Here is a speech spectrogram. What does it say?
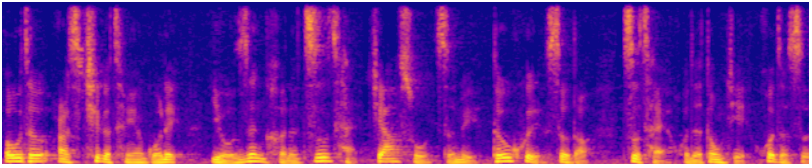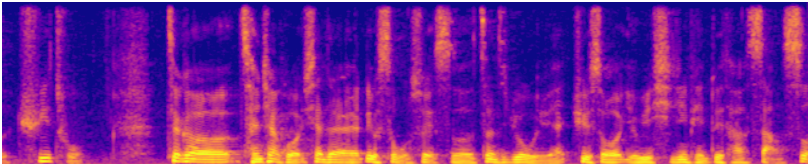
欧洲二十七个成员国内有任何的资产，家属、子女都会受到制裁或者冻结，或者是驱逐。这个陈全国现在六十五岁，是政治局委员。据说由于习近平对他赏识，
